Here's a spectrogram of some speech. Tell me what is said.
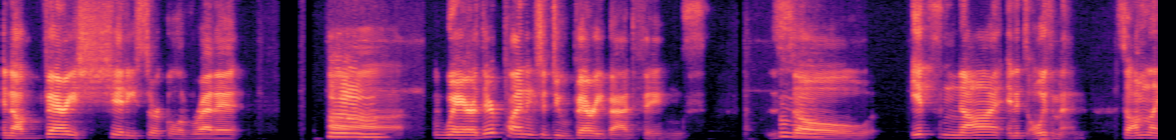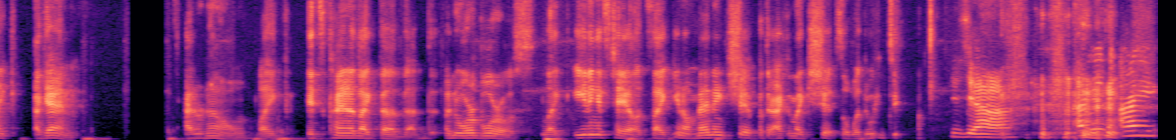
in a very shitty circle of Reddit, uh, where they're planning to do very bad things. So it's not, and it's always men. So I'm like, again, I don't know. Like it's kind of like the, the, the an Ouroboros, like eating its tail. It's like you know, men ain't shit, but they're acting like shit. So what do we do? Yeah. I mean, I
